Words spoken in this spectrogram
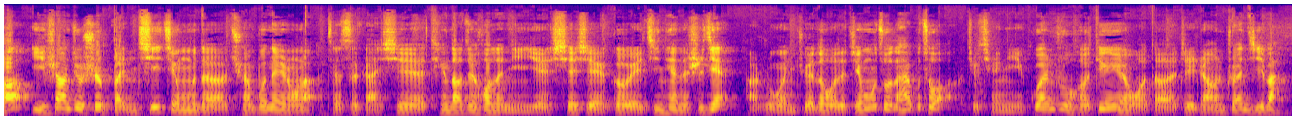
好，以上就是本期节目的全部内容了。再次感谢听到最后的你，也谢谢各位今天的时间啊！如果你觉得我的节目做得还不错，就请你关注和订阅我的这张专辑吧。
